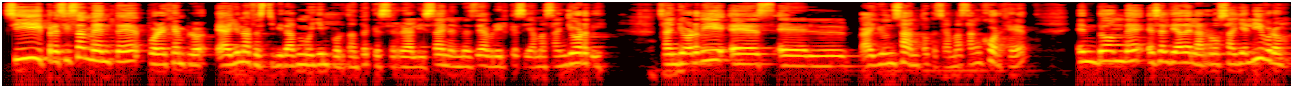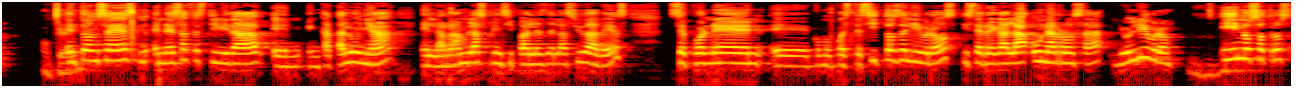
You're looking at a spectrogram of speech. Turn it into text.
Sí, precisamente, por ejemplo, hay una festividad muy importante que se realiza en el mes de abril que se llama San Jordi. San Jordi es el, hay un santo que se llama San Jorge, en donde es el día de la rosa y el libro. Entonces, en esa festividad en, en Cataluña, en las ramblas principales de las ciudades, se ponen eh, como puestecitos de libros y se regala una rosa y un libro. Y nosotros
